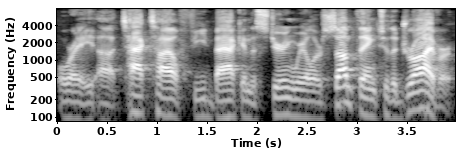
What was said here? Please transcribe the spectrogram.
or a uh, tactile feedback in the steering wheel or something to the driver.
